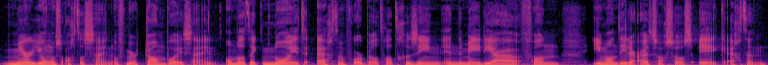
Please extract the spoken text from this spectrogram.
meer jongensachtig zijn of meer tomboys zijn. Omdat ik nooit echt een voorbeeld had gezien in de media van iemand die eruit zag zoals ik. Echt een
